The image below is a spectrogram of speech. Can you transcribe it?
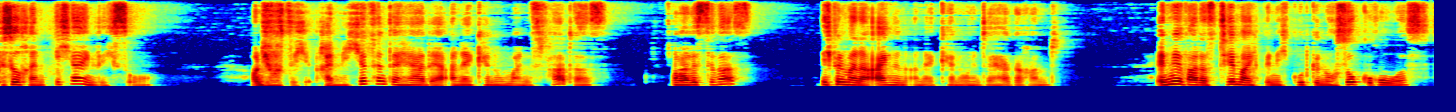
Wieso renne ich eigentlich so? Und ich wusste, ich renne nicht jetzt hinterher der Anerkennung meines Vaters. Aber wisst ihr was? Ich bin meiner eigenen Anerkennung hinterhergerannt. In mir war das Thema, ich bin nicht gut genug, so groß.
